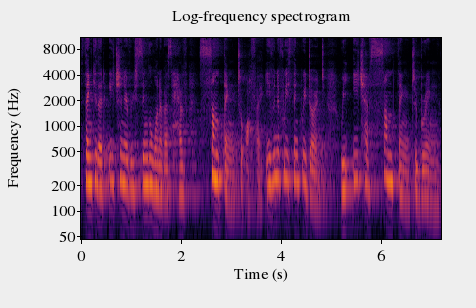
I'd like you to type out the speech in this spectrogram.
thank you that each and every single one of us have something to offer. Even if we think we don't, we each have something to bring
